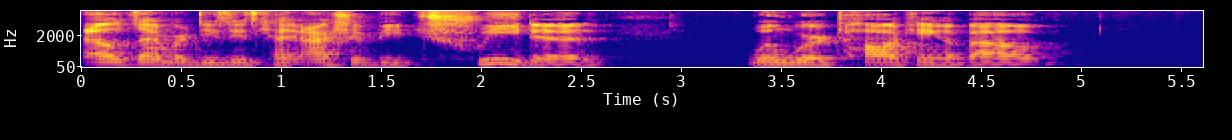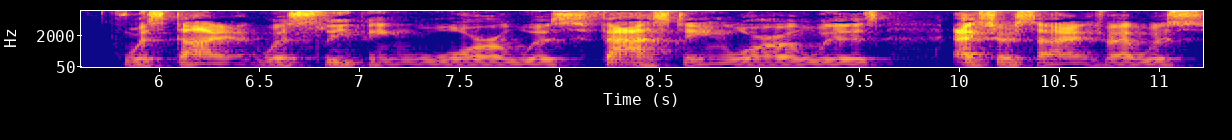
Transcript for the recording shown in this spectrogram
Alzheimer's disease can actually be treated when we're talking about with diet, with sleeping, or with fasting, or with exercise, right? With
